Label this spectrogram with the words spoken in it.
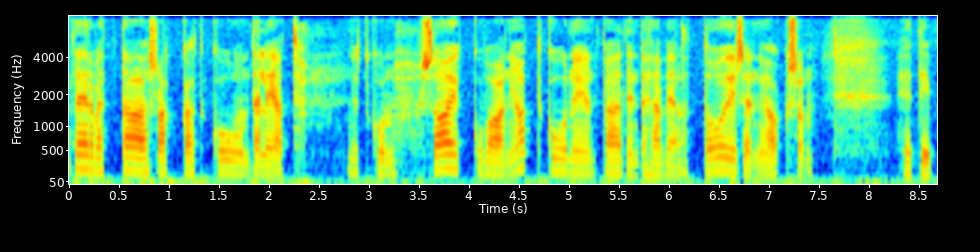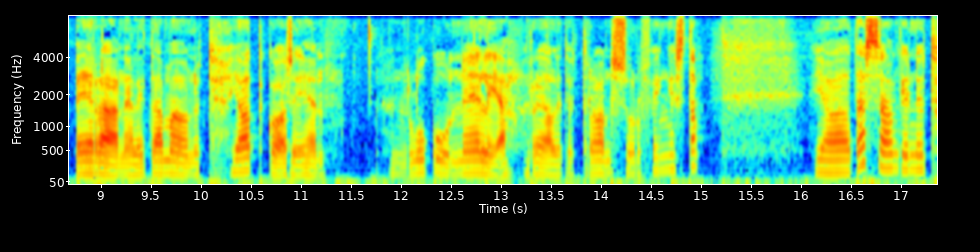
Tervepä terve taas rakkaat kuuntelijat. Nyt kun saikku vaan jatkuu, niin päätin tehdä vielä toisen jakson heti perään. Eli tämä on nyt jatkoa siihen lukuun neljä reality transsurfingista. Ja tässä onkin nyt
